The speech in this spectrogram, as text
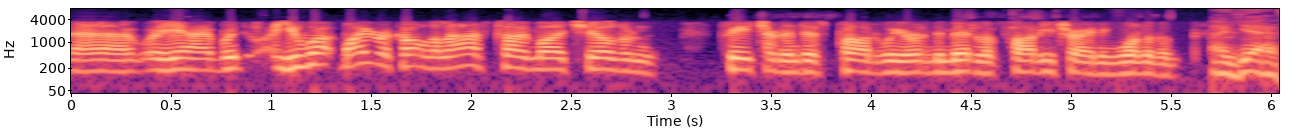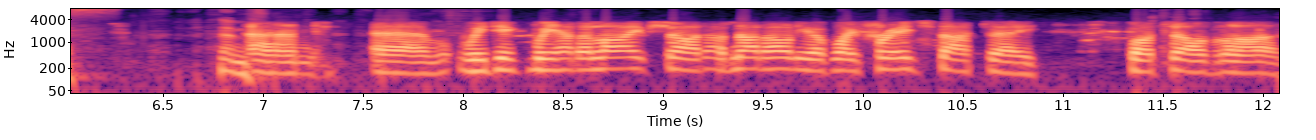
Uh, well, yeah, but you might recall the last time my children featured in this pod, we were in the middle of potty training, one of them. Uh, yes. and um, we did. We had a live shot of not only of my fridge that day, but of uh,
